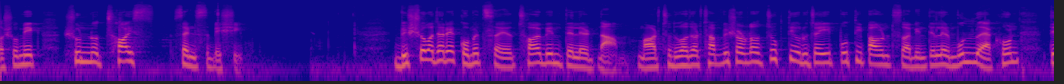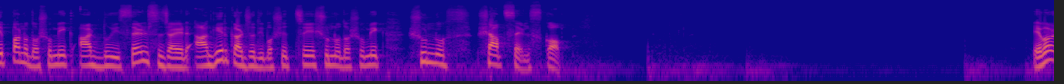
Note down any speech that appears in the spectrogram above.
দশমিক শূন্য ছয় সেন্টস বেশি। বিশ্ববাজারে কমেছে সয়াবিন তেলের দাম। মার্চ দু হাজার সরবরাহ চুক্তি অনুযায়ী প্রতি পাউন্ড সয়াবিন তেলের মূল্য এখন তেপ্পান্ন দশমিক আট দুই সেন্টস, যা এর আগের কার্যদিবসের চেয়ে শূন্য দশমিক শূন্য সাত সেন্টস কম। এবার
